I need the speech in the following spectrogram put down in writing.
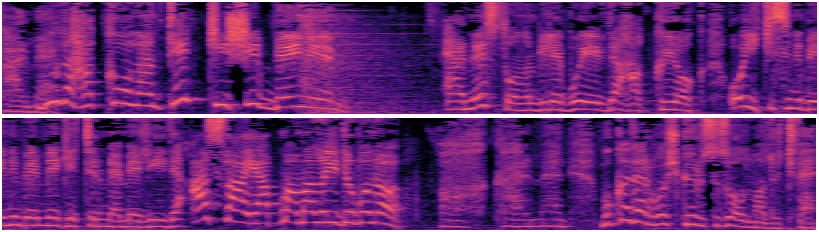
Carmen. Burada hakkı olan tek kişi benim. Ernesto'nun bile bu evde hakkı yok. O ikisini benim evime getirmemeliydi. Asla yapmamalıydı bunu. Ah Carmen, bu kadar hoşgörüsüz olma lütfen.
